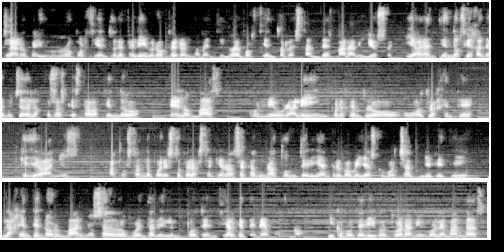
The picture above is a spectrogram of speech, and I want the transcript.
claro que hay un 1% de peligro, pero el 99% restante es maravilloso. Y ahora entiendo, fíjate, muchas de las cosas que estaba haciendo Elon Musk con Neuralink, por ejemplo, o otra gente que lleva años apostando por esto, pero hasta que no han sacado una tontería, entre comillas, como ChatGPT, la gente normal no se ha dado cuenta del potencial que tenemos, ¿no? Y como te digo, tú ahora mismo le mandas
